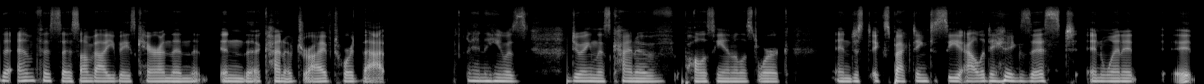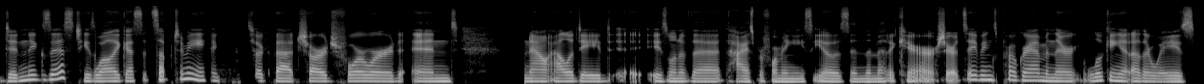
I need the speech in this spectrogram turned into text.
the emphasis on value-based care and then the, in the kind of drive toward that and he was doing this kind of policy analyst work and just expecting to see Aledade exist. And when it it didn't exist. He's, well, I guess it's up to me. I took that charge forward. And now Aledade eh, is one of the, highest performing ACOs in the Medicare Shared Savings Program. And they're looking at other ways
